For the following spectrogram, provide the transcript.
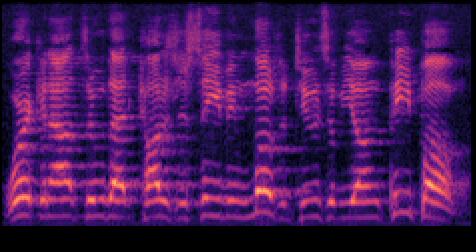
working out through that college, receiving multitudes of young people.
